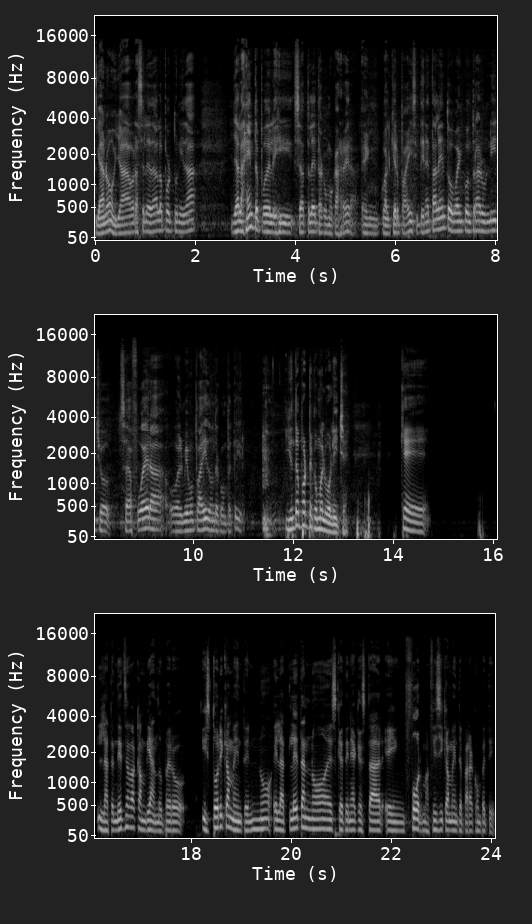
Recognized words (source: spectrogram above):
Ya no, ya ahora se le da la oportunidad. Ya la gente puede elegir ser atleta como carrera en cualquier país. Si tiene talento, va a encontrar un nicho, sea fuera o en el mismo país donde competir. Y un deporte como el boliche, que la tendencia va cambiando, pero históricamente no, el atleta no es que tenía que estar en forma físicamente para competir.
